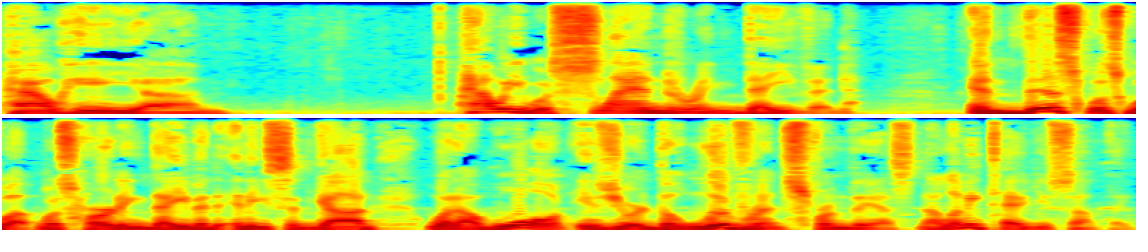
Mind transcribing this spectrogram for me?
how he, um, how he was slandering David. And this was what was hurting David. And he said, God, what I want is your deliverance from this. Now, let me tell you something.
